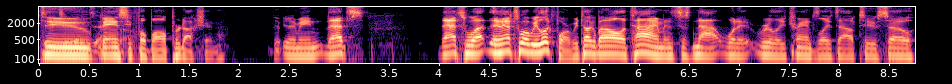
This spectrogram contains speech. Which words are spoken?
to fantasy NFL. football production. You know what I mean? That's that's what and that's what we look for. We talk about it all the time, and it's just not what it really translates out to. So,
